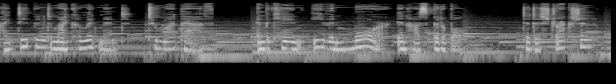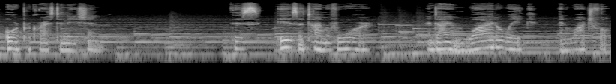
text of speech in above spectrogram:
I deepened my commitment to my path and became even more inhospitable to distraction or procrastination. This is a time of war, and I am wide awake and watchful.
